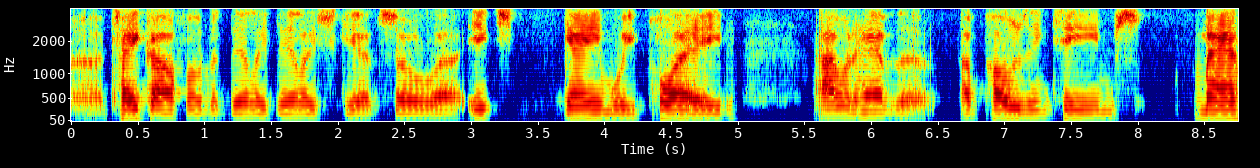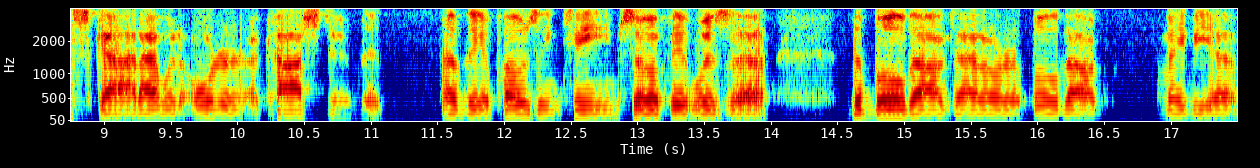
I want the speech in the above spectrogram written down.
uh, takeoff on the dilly dilly skit. So uh, each game we played, I would have the opposing team's mascot. I would order a costume that of the opposing team. So if it was uh, the Bulldogs, I'd order a Bulldog, maybe a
